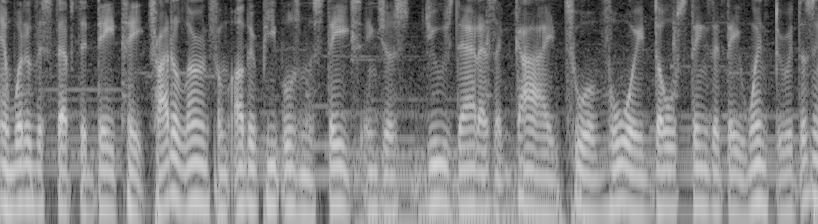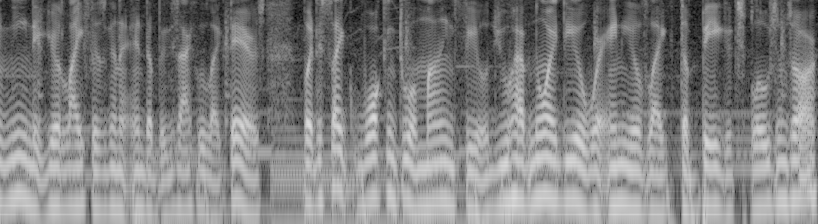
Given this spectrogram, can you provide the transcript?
and what are the steps that they take? Try to learn from other people's mistakes and just use that as a guide to avoid those things that they went through. It doesn't mean that your life is going to end up exactly like theirs but it's like walking through a minefield. You have no idea where any of like the big explosions are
